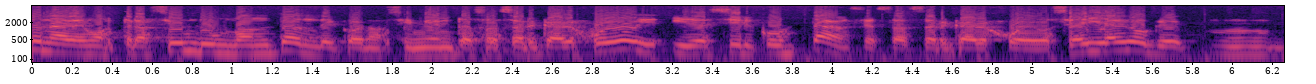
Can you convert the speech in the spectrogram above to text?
una demostración de un montón de conocimientos acerca del juego y, de circunstancias acerca del juego. Si hay algo que mm,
